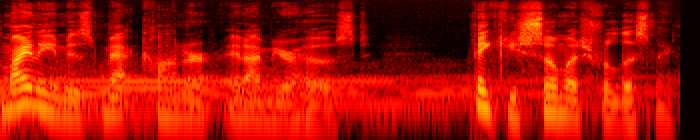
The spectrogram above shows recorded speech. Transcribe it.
My name is Matt Conner, and I'm your host. Thank you so much for listening.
